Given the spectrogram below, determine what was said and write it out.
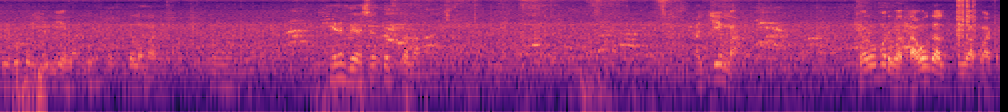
બરોબર એવી આવે કલમ આવી છે. એને બેસે તો જ કલમ આવે છે. અજેમાં બરોબર વધાવો ચાલતું આ પાટો.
